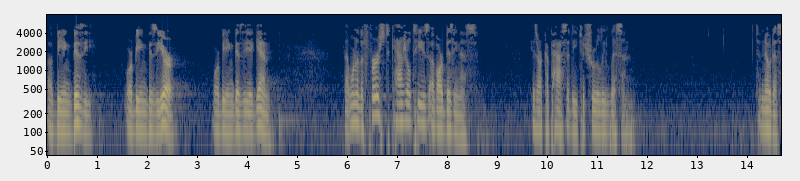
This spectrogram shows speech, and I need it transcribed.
of being busy or being busier or being busy again, that one of the first casualties of our busyness is our capacity to truly listen, to notice,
